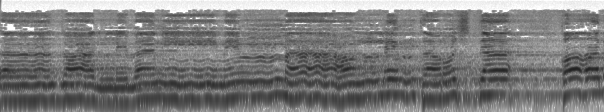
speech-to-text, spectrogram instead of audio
أن تعلمني مما علمت رشدا؟ قال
